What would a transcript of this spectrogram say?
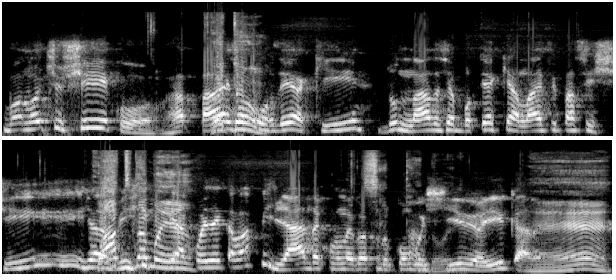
Boa noite, Chico. Rapaz, Então. acordei aqui, do nada já botei aqui a live pra assistir e já vi que a coisa aí tava pilhada com o negócio Você do tá combustível aí, cara. É.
